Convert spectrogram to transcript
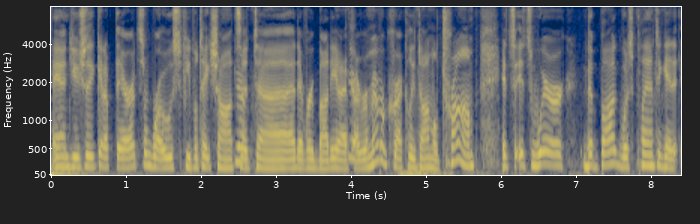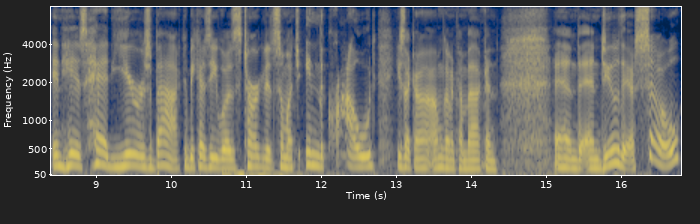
And usually get up there, it's a roast. People take shots Yeah. at uh, at everybody. And if I remember correctly, Donald Trump, it's it's where the bug was planting it in his head years back because he was targeted so much in the crowd. He's like, uh, I'm going to come back and and and do this. So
